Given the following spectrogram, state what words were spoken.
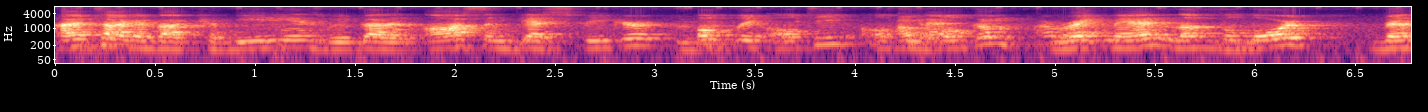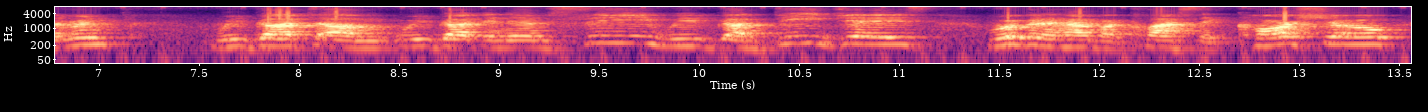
I'm talking about comedians. We've got an awesome guest speaker, mm-hmm. hopefully Alti, Alti okay. Holcomb, All great man, loves the Lord, veteran. We've got um, we've got an MC. We've got DJs. We're gonna have a classic car show.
